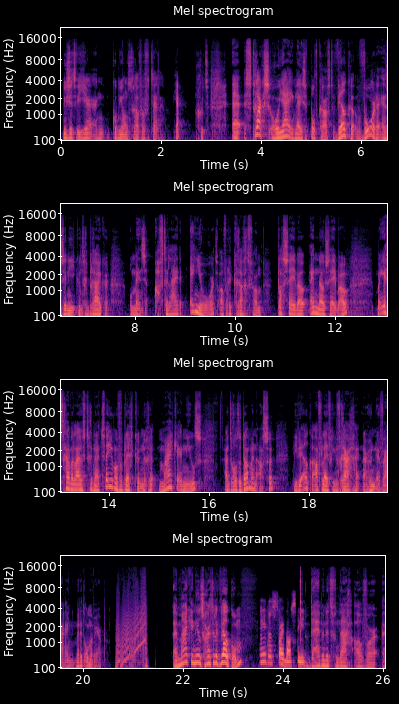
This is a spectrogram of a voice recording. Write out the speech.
nu zitten we hier en kom je ons erover vertellen. Ja. Goed. Eh, straks hoor jij in deze podcast welke woorden en zinnen je kunt gebruiken om mensen af te leiden. En je hoort over de kracht van placebo en nocebo. Maar eerst gaan we luisteren naar twee jonge verpleegkundigen, Maaike en Niels, uit Rotterdam en Assen, die we elke aflevering vragen naar hun ervaring met het onderwerp. Uh, Maaike en Niels, hartelijk welkom. Hey, dat is Hoi Basti. We hebben het vandaag over uh,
